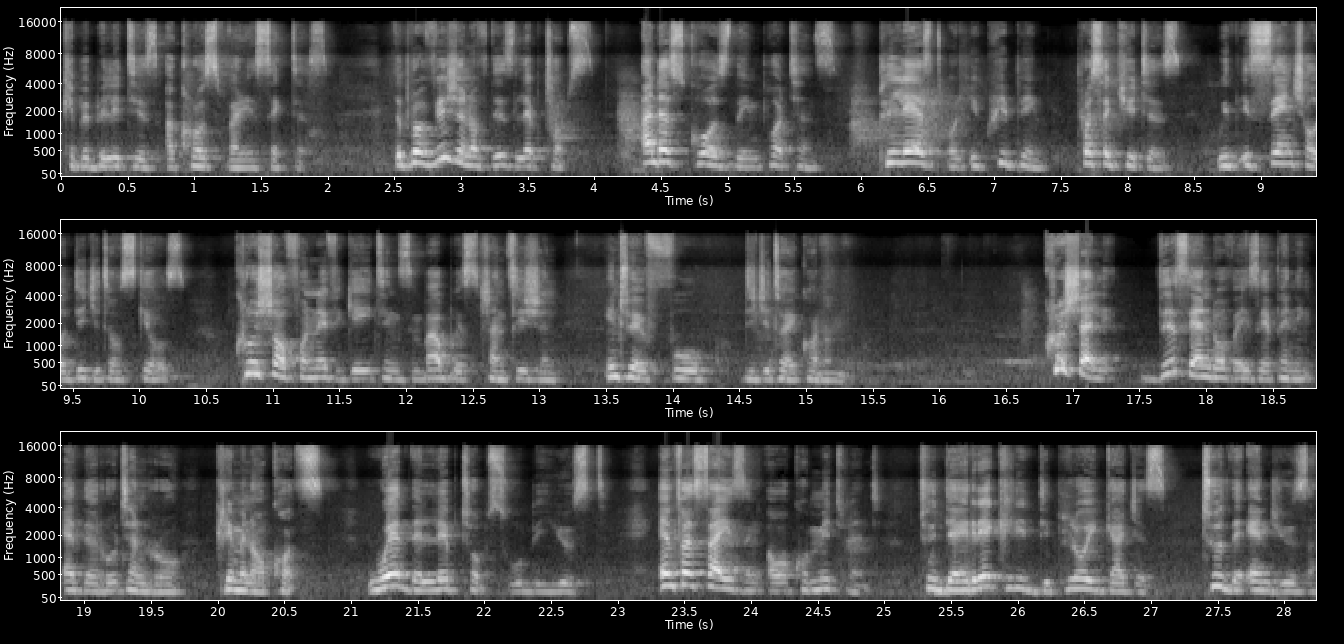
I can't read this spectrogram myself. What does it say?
capabilities across various sectors. The provision of these laptops underscores the importance placed on equipping prosecutors with essential digital skills, crucial for navigating Zimbabwe's transition into a full digital economy. Crucially, this handover is happening at the Rotten Row Criminal Courts, where the laptops will be used, emphasizing our commitment to directly deploy gadgets to the end user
